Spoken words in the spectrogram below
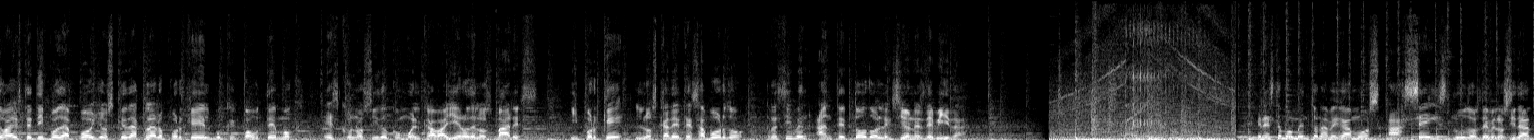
Debido a este tipo de apoyos queda claro por qué el buque Cuauhtémoc es conocido como el Caballero de los Mares y por qué los cadetes a bordo reciben ante todo lecciones de vida. En este momento navegamos a 6 nudos de velocidad,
